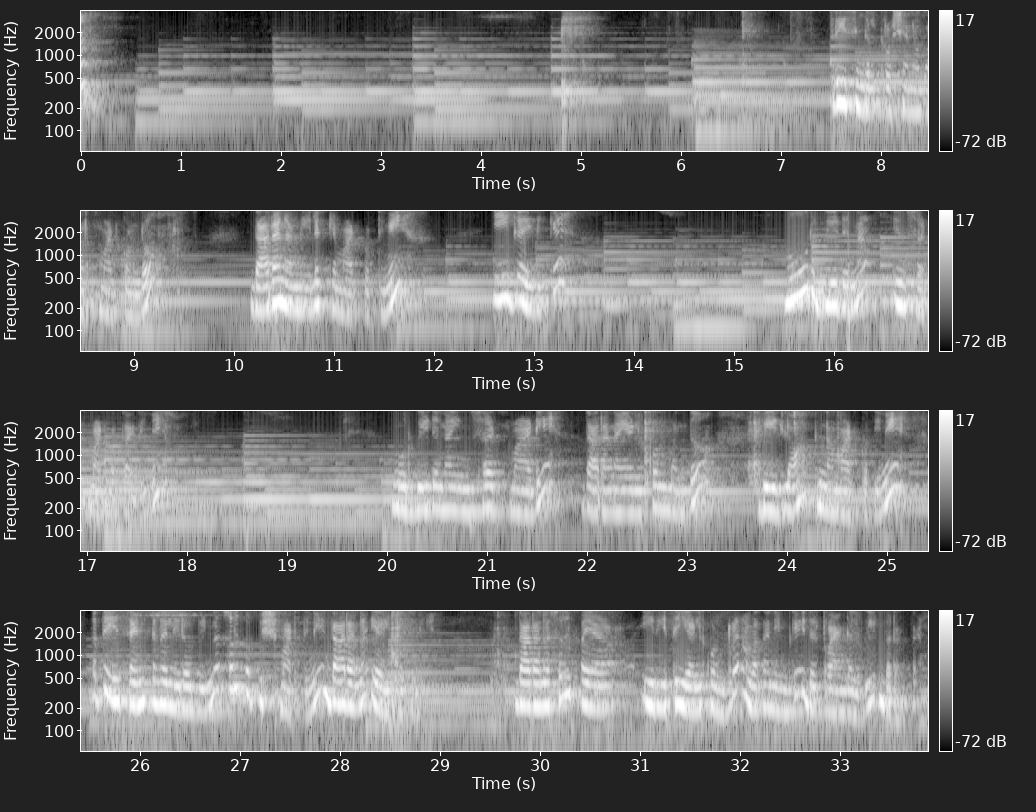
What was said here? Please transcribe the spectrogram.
ತ್ರೀ ಸಿಂಗಲ್ ಕ್ರೋಶನ ವರ್ಕ್ ಮಾಡಿಕೊಂಡು ದಾರನ ಮೇಲಕ್ಕೆ ಮಾಡ್ಕೊತೀನಿ ಈಗ ಇದಕ್ಕೆ ಮೂರು ಬೀಡನ್ನು ಇನ್ಸರ್ಟ್ ಮಾಡ್ಕೊತಾ ಇದ್ದೀನಿ. ಮೂರು ಬೀಡನ್ನು ಇನ್ಸರ್ಟ್ ಮಾಡಿ ದಾರನ ಎಳ್ಕೊಂಡು ಬಂದು ಬೀಡ್ ಲಾಕ್ನ ಮಾಡ್ಕೊತೀನಿ. ಮತ್ತು ಈ ಸೆಂಟರಲ್ಲಿರೋ ಬೀಡನ್ನ ಸ್ವಲ್ಪ ಪುಷ್ ಮಾಡ್ತೀನಿ, ದಾರನ ಎಳ್ಕೊತೀನಿ. ದಾರನ ಸ್ವಲ್ಪ ಈ ರೀತಿ ಎಳ್ಕೊಂಡ್ರೆ ಆವಾಗ ನಿಮಗೆ ಇದು ಟ್ರಯಾಂಗಲ್ ಬೀಟ್ ಬರುತ್ತೆ.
